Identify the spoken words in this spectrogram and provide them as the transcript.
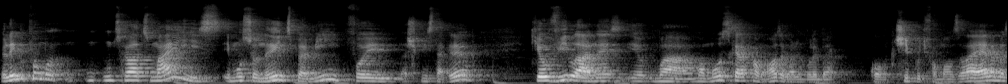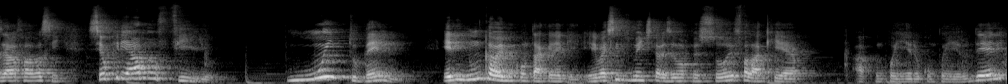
Eu lembro que foi uma, um dos relatos mais emocionantes para mim, foi, acho que no Instagram, que eu vi lá, né? Uma, uma moça que era famosa, agora não vou lembrar qual tipo de famosa ela era, mas ela falava assim: se eu criar o meu filho muito bem, ele nunca vai me contar que ele é gay. Ele vai simplesmente trazer uma pessoa e falar que é a companheira ou companheiro dele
